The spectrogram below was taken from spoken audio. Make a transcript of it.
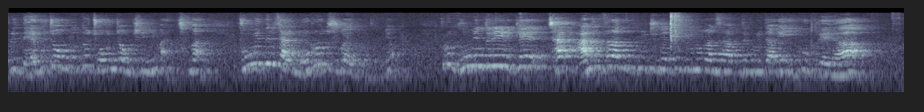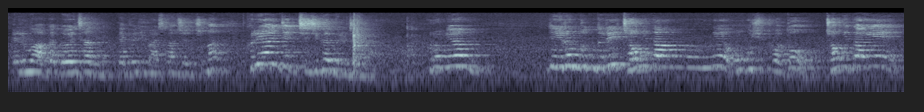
우리 내부적으로도 좋은 정치인이 많지만 국민들이 잘 모르는 수가 있거든요. 그럼 국민들이 이렇게 잘 아는 사람들 중에도 유능한 사람들이 우리 당에 있고 그래야 예를 들면 아까 노회찬 대표님 말씀하셨지만 그래야 이제 지지가 늘잖아요. 그러면 이제 이런 분들이 정의당 에 오고 싶어도 정의당에서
